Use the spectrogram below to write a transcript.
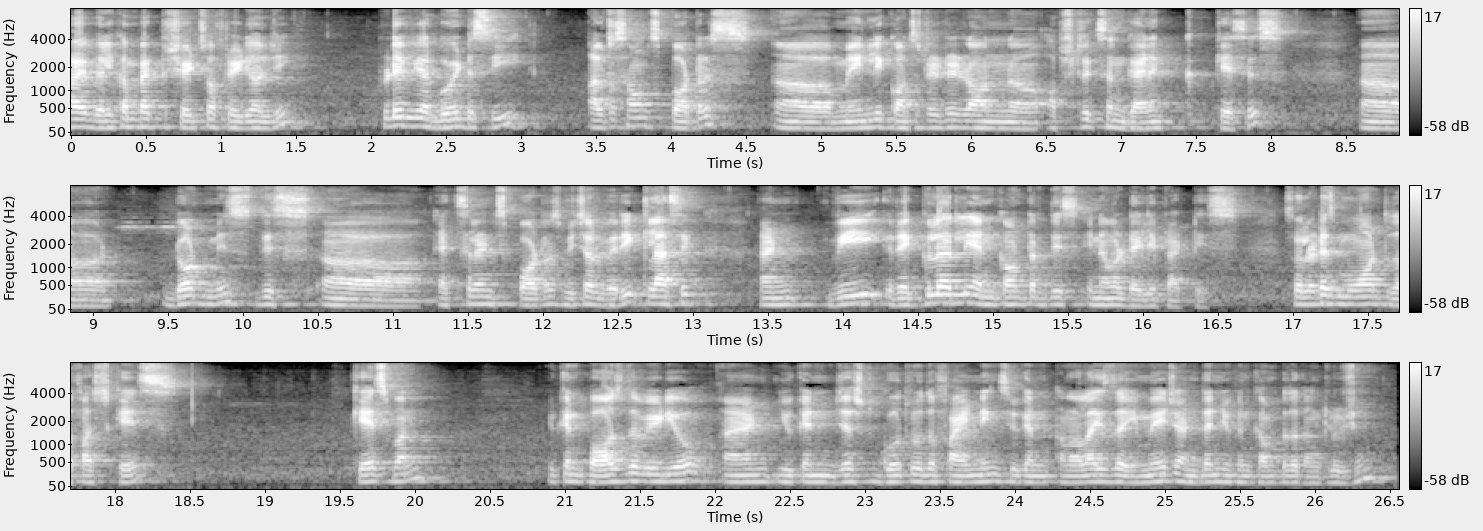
Hi, welcome back to Shades of Radiology. Today we are going to see ultrasound spotters, uh, mainly concentrated on uh, obstetrics and gynec cases. Uh, don't miss this uh, excellent spotters, which are very classic, and we regularly encounter this in our daily practice. So let us move on to the first case. Case one. You can pause the video and you can just go through the findings. You can analyze the image and then you can come to the conclusion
